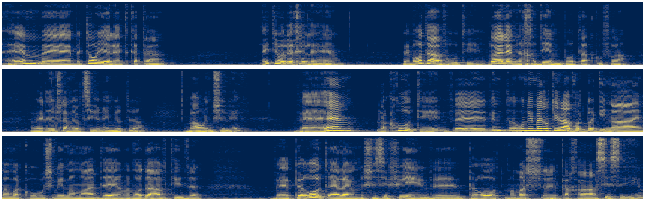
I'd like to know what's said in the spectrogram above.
הם אה, בתור ילד קטן, הייתי הולך אליהם, והם מאוד אהבו אותי, לא היה להם נכדים באותה תקופה, והילדים שלהם היו צעירים יותר מההורים שלי, והם לקחו אותי, והוא לימד אותי לעבוד בגינה עם המקוש ועם המעדר, ומאוד אהבתי את זה. ופירות, היה להם שזיפים ופירות ממש אה, ככה עסיסיים,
